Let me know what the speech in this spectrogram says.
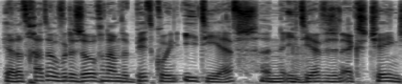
Ja, dat gaat over de zogenaamde Bitcoin ETF's. Een mhm. ETF is een Exchange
